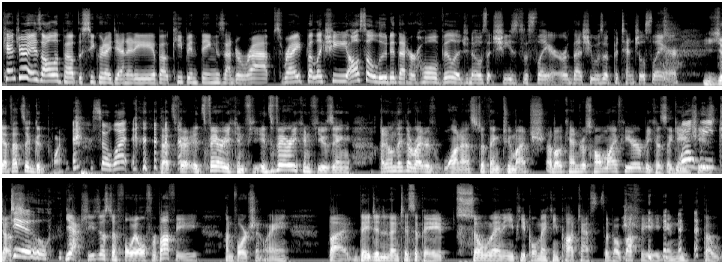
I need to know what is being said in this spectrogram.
Kendra is all about the secret identity, about keeping things under wraps, right? But like she also alluded that her whole village knows that she's the Slayer or that she was a potential Slayer. Yeah, that's a good point. so what? that's very. It's very confu- It's very confusing. I don't think the writers want us to think too much about Kendra's home life here because again, well, she's just do. yeah, she's just a foil for Buffy, unfortunately but they didn't anticipate so many people making podcasts about Buffy in the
